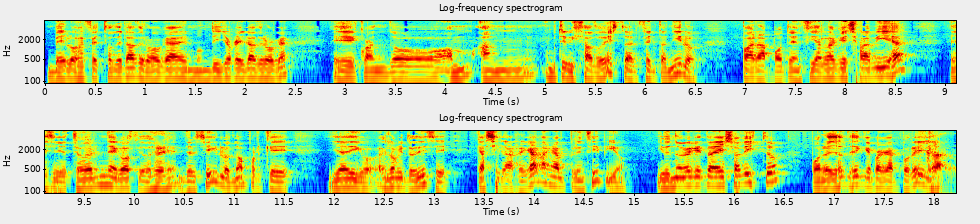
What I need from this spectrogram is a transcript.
ve los efectos de la droga, el mundillo que hay la droga, eh, cuando han, utilizado esta, el fentanilo, para potenciar la que ya había, es decir, esto es el negocio del siglo, ¿no? Porque, ya digo, es lo que tú dices, casi la regalan al principio y una vez que te has hecho adicto, por ello tienes que pagar por ella. Claro.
